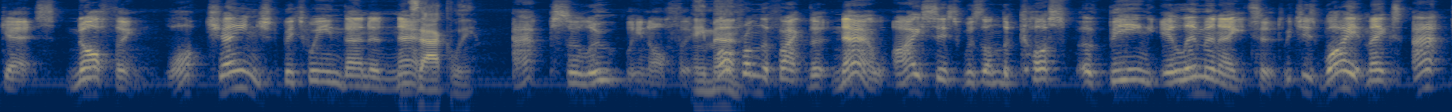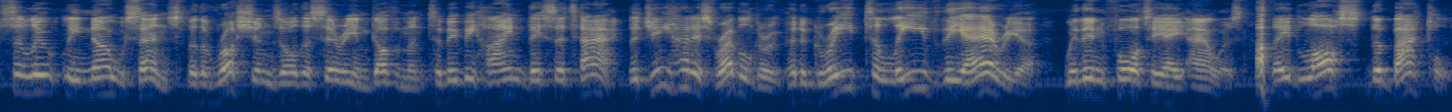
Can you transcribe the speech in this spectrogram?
Gets nothing. What changed between then and now? Exactly. Absolutely nothing. Amen. Apart from the fact that now ISIS was on the cusp of being eliminated, which is why it makes absolutely no sense for the Russians or the Syrian government to be behind this attack. The jihadist rebel group had agreed to leave the area within 48 hours. They'd lost the battle.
